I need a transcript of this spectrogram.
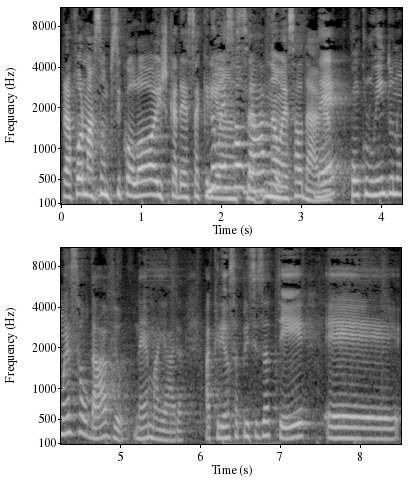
para a formação psicológica dessa criança. Não é saudável. Não é saudável. Né? Concluindo, não é saudável, né, Mayara? A criança precisa ter é,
